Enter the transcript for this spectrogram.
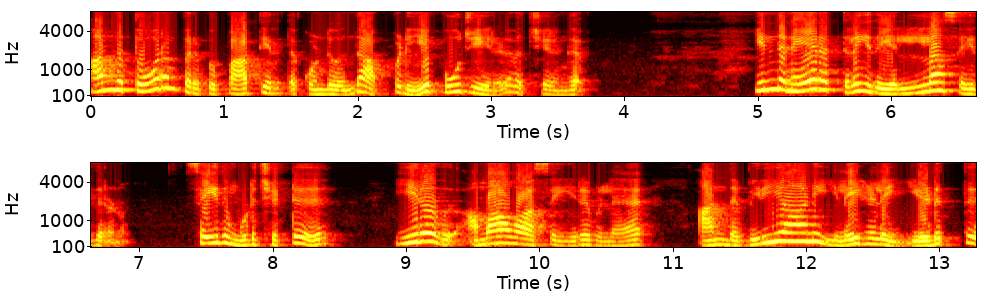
அந்த துவரம் பருப்பு பாத்திரத்தை கொண்டு வந்து அப்படியே பூஜை இலையில வச்சிருங்க. இந்த நேரத்தில் இதையெல்லாம் செய்திடணும். செய்து முடிச்சிட்டு இரவு அமாவாசை இரவுல அந்த பிரியாணி இலைகளை எடுத்து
